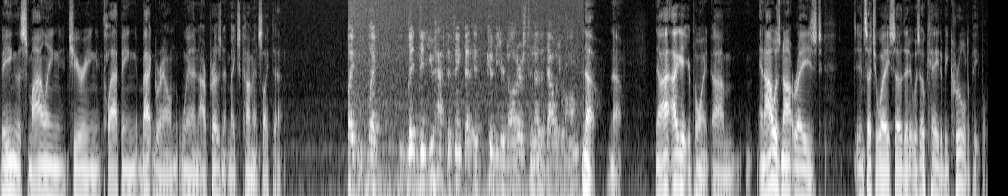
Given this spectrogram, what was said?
being the smiling, cheering, clapping background when our president makes comments like that. Like, like, did you have to think that it could be your daughters to know that that was wrong? No, no, no. I, I get your point, um, and I was not raised in such a way so that it was okay to be cruel to people.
